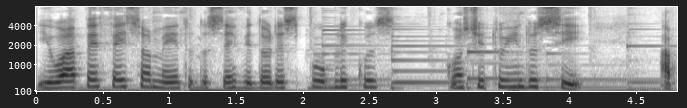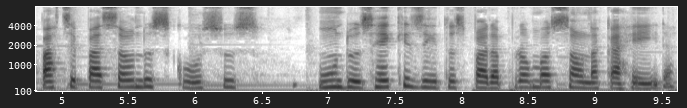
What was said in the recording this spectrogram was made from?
e o aperfeiçoamento dos servidores públicos, constituindo-se a participação dos cursos um dos requisitos para promoção na carreira,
